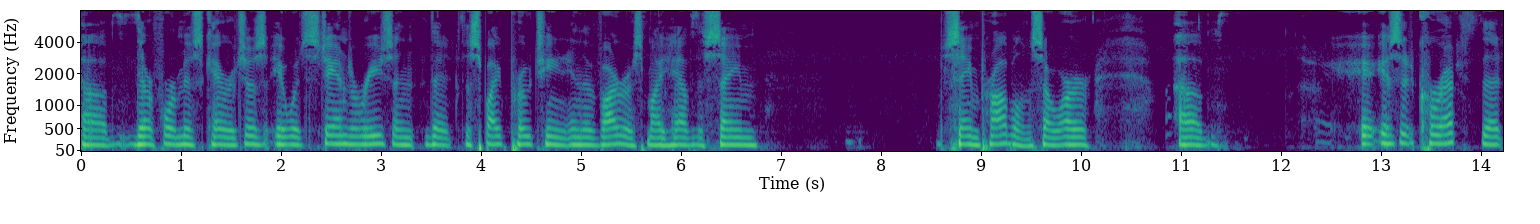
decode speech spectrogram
uh, therefore miscarriages, it would stand to reason that the spike protein in the virus might have the same same problem. So, are uh, is it correct that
